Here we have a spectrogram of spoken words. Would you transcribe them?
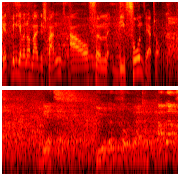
jetzt bin ich aber noch mal gespannt auf ähm, die Fonwertung. Und jetzt Ihre Vorwertung. Applaus.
